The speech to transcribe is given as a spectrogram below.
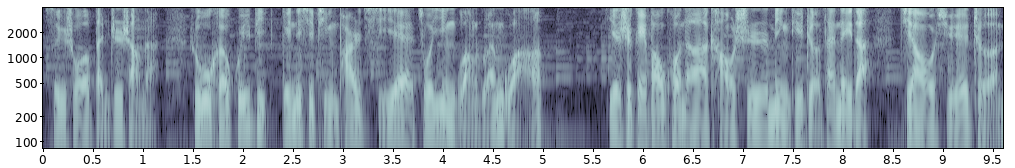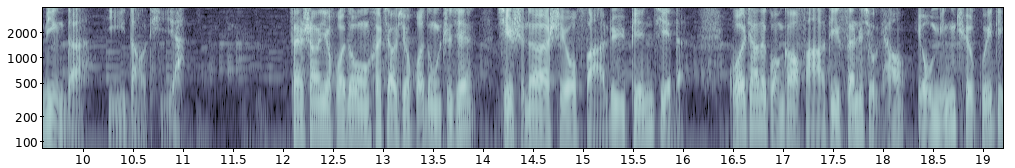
所以说，本质上呢，如何规避给那些品牌企业做硬广软广，也是给包括呢考试命题者在内的教学者命的一道题呀。在商业活动和教学活动之间，其实呢是有法律边界的。国家的广告法第三十九条有明确规定，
